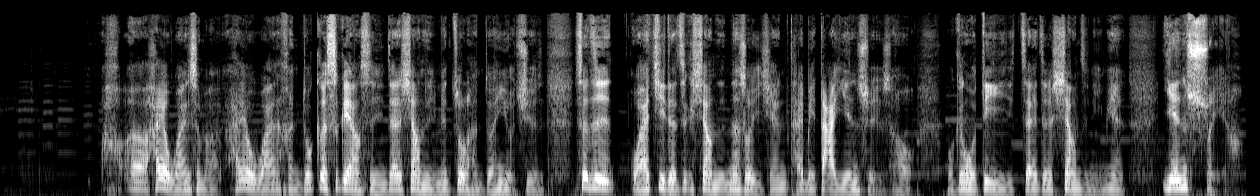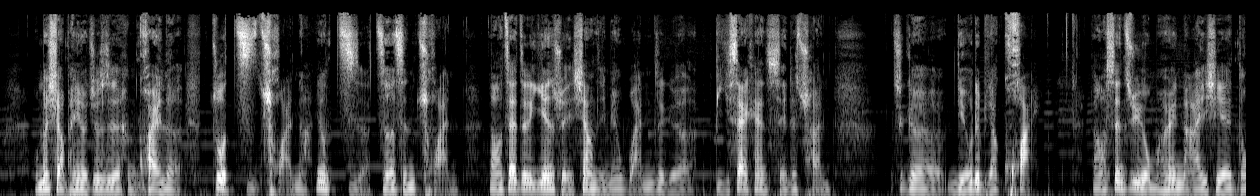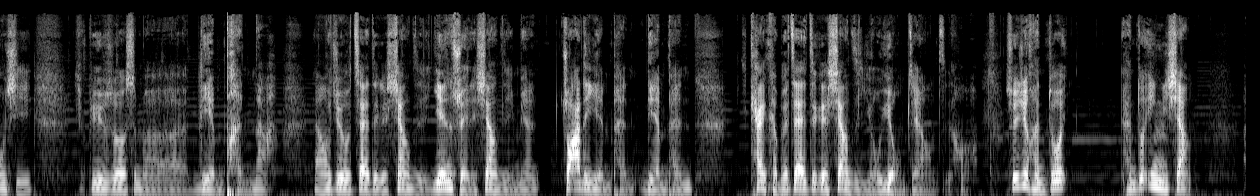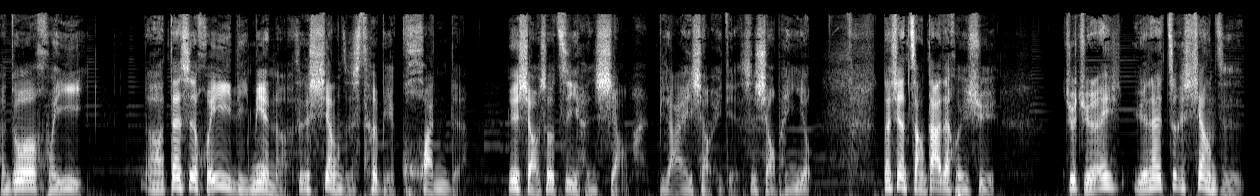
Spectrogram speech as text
好，呃，还有玩什么？还有玩很多各式各样的事情，在巷子里面做了很多很有趣的事。甚至我还记得这个巷子，那时候以前台北大淹水的时候，我跟我弟在这巷子里面淹水啊。我们小朋友就是很快乐，做纸船啊，用纸啊折成船，然后在这个淹水巷子里面玩这个比赛，看谁的船这个流的比较快。然后甚至于我们会拿一些东西，比如说什么呃脸盆呐、然后就在这个巷子淹水的巷子里面抓着脸盆，脸盆看可不可以在这个巷子游泳这样子哈。所以就很多很多印象，很多回忆啊、但是回忆里面呢，这个巷子是特别宽的，因为小时候自己很小嘛，比较矮小一点，是小朋友。那现在长大再回去，就觉得哎，原来这个巷子。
